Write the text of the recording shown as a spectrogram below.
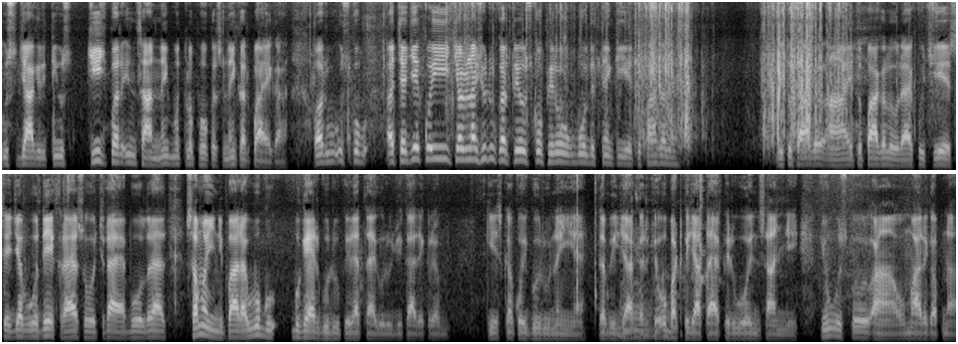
उस जागृति उस चीज़ पर इंसान नहीं मतलब फोकस नहीं कर पाएगा। और उसको अच्छा जे कोई चलना शुरू करते हो उसको फिर वो बोल देते हैं कि ये तो पागल है। ये तो पागल हाँ ये तो पागल हो रहा है कुछ ये से जब वो देख रहा है सोच रहा है बोल रहा है समझ नहीं पा रहा है वो बगैर गुरु के रहता है गुरु जी कार्यक्रम। कि इसका कोई गुरु नहीं है तभी जा करके वो भटक जाता है फिर वो इंसान जी। क्यों उसको हाँ वो मार्ग अपना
